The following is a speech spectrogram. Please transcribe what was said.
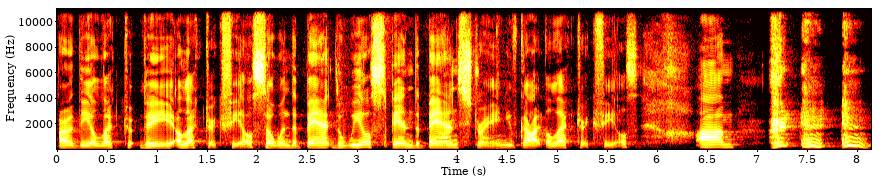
are the, electri the electric field. So when the, band, the wheels spin, the bands strain, you've got electric fields. Um, the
